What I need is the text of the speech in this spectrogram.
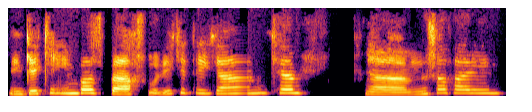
یکی این باز بخش بود. یکی دیگه که نوشافرین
